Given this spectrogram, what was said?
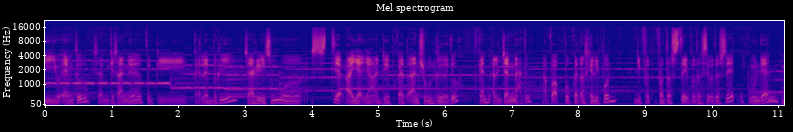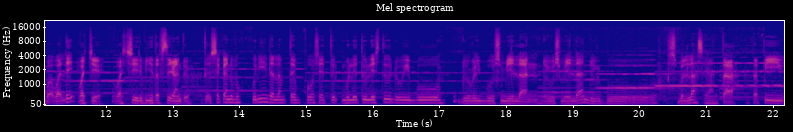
di UM tu. Saya pergi sana, pergi kat library. Cari semua setiap ayat yang ada perkataan syurga tu. Kan Al-Jannah tu apa-apa perkataan sekalipun di foto state foto state foto state kemudian buat balik baca baca dia punya tafsiran tu. Untuk siapkan buku ni dalam tempoh saya tu, mula tulis tu 2000 2009 2009 2011 saya hantar. Tapi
